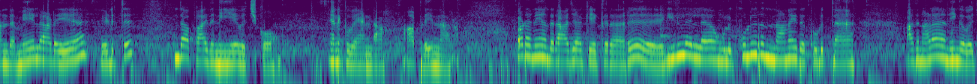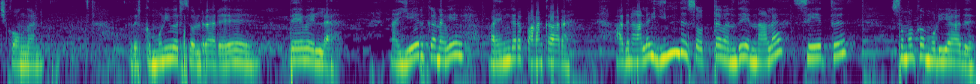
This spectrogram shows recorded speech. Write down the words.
அந்த மேலாடைய எடுத்து இந்தாப்பா இதை நீயே வச்சுக்கோ. எனக்கு வேண்டாம் அப்படின்னாராம் உடனே அந்த ராஜா கேட்குறாரு இல்லை இல்லை உங்களுக்கு குளிர்ந்து தானே இதை கொடுத்தேன். அதனால நீங்கள் வச்சுக்கோங்கன்னு. அதற்கு முனிவர் சொல்கிறாரு தேவையில்லை. நான் ஏற்கனவே பயங்கர பணக்காரன். அதனால இந்த சொத்தை வந்து என்னால் சேர்த்து சுமக்க முடியாது.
